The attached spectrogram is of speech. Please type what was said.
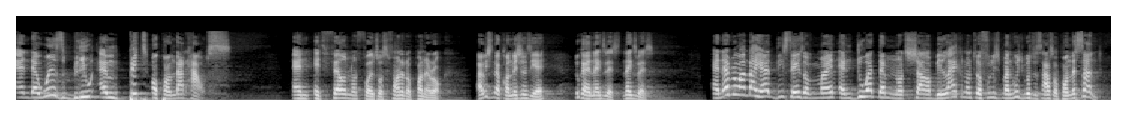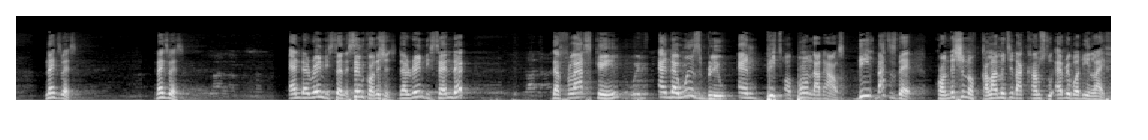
And the winds blew and beat upon that house. And it fell not for it was founded upon a rock. Have you seen the conditions here? Look at the next verse. Next verse. And everyone that heard these things of mine and doeth them not shall be likened unto a foolish man which built his house upon the sand. Next verse. Next verse. And the rain descended. Same conditions. The rain descended, the floods came, and the winds blew and beat upon that house. that is the condition of calamity that comes to everybody in life.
